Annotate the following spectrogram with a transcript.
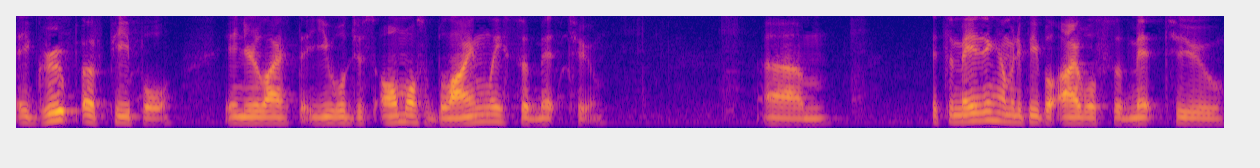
a group of people in your life that you will just almost blindly submit to. Um, it's amazing how many people I will submit to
